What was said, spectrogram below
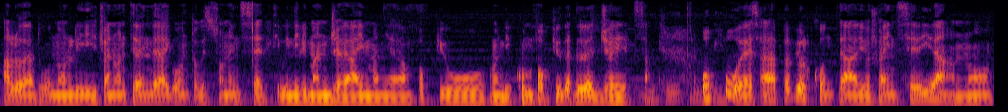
allora tu non li, cioè non ti renderai conto che sono insetti, quindi li mangerai in maniera un po' più, come dire, con un po' più di leggerezza. Oppure sarà proprio il contrario, cioè inseriranno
